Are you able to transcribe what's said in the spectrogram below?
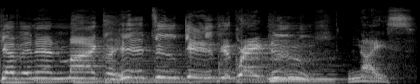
Kevin and Mike are here to give you great news. Nice.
